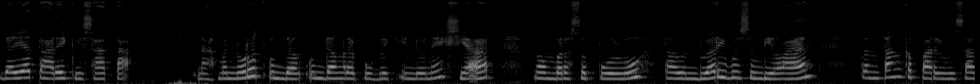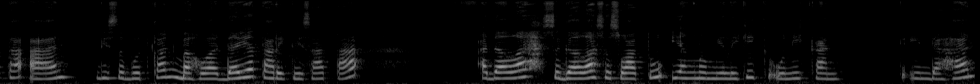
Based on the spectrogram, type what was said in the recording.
daya tarik wisata. Nah, menurut Undang-Undang Republik Indonesia Nomor 10 Tahun 2009 tentang kepariwisataan disebutkan bahwa daya tarik wisata adalah segala sesuatu yang memiliki keunikan, keindahan,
